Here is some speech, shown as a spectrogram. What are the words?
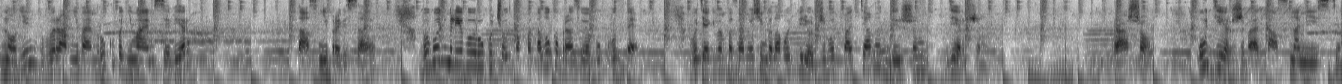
ноги, выравниваем руку, поднимаемся вверх, таз не провисает. Выводим левую руку четко в потолок, образуя букву Т. Вытягиваем позвоночник головой вперед, живот подтянут, дышим, держим. Хорошо. Удерживая таз на месте.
